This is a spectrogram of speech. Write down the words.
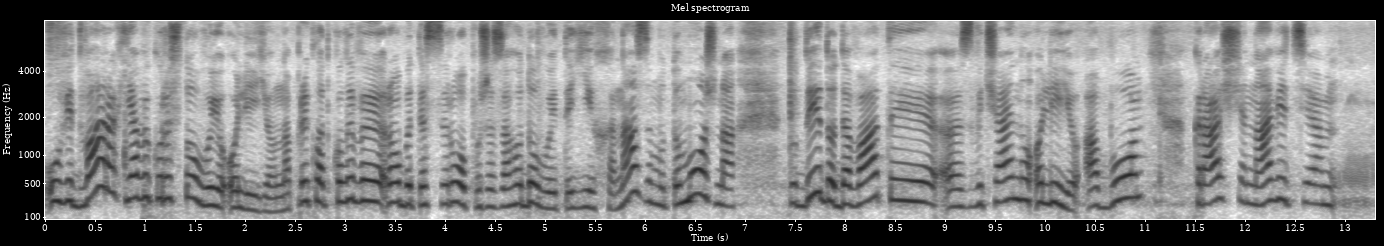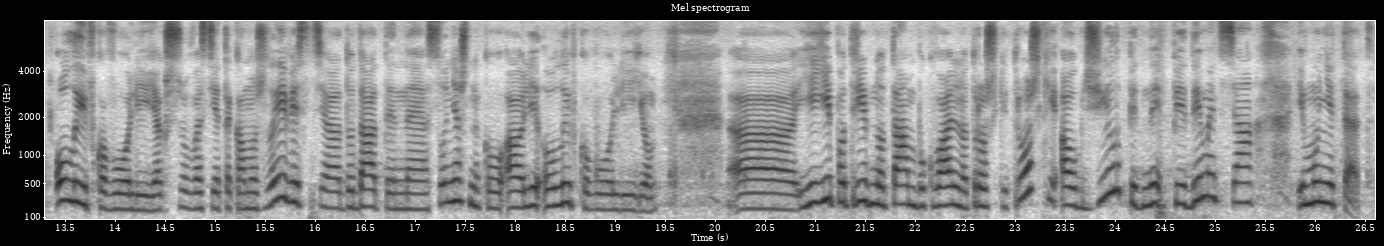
у відварах я використовую олію. Наприклад, коли ви робите сироп, уже загодовуєте їх на зиму, то можна туди додавати е, звичайну олію. Або краще навіть ем, оливкову олію, якщо у вас є така можливість е, додати не соняшникову, а оливкову олію. Е, Її потрібно там буквально трошки-трошки, а у бджіл підійметься імунітет.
